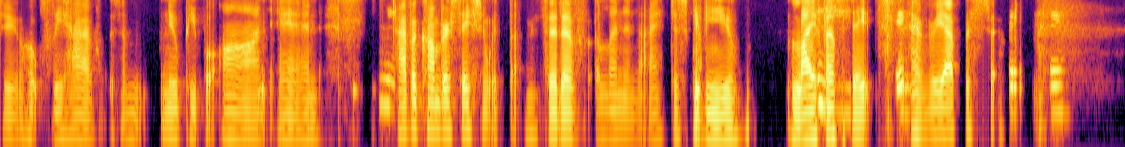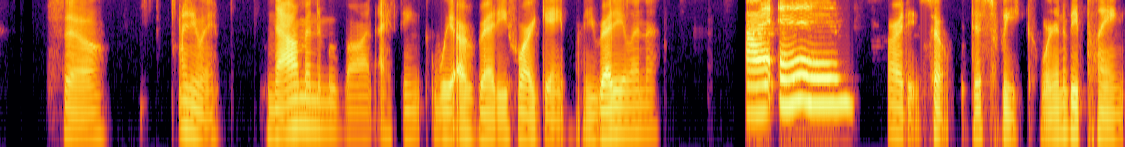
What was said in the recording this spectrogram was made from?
to hopefully have some new people on and have a conversation with them instead of Ellen and I just giving you life updates every episode. So, anyway, now I'm going to move on. I think we are ready for our game. Are you ready, Alena? I am. Alrighty, so this week we're gonna be playing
